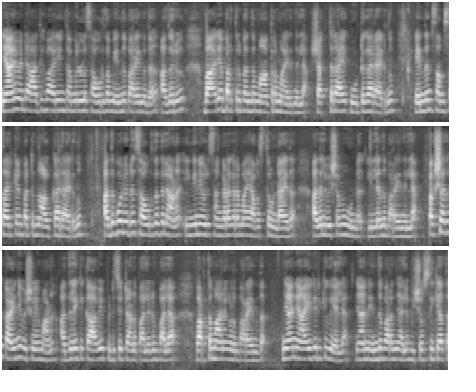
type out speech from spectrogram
ഞാനും എന്റെ ആദ്യ ഭാര്യയും തമ്മിലുള്ള സൗഹൃദം എന്ന് പറയുന്നത് അതൊരു ഭാര്യ ഭർത്തൃബന്ധം മാത്രമായിരുന്നില്ല. ശക്തരായ കൂട്ടുകാരായിരുന്നു. എന്നും സംസാരിക്കാൻ പറ്റുന്ന ആൾക്കാരായിരുന്നു. അതുപോലെ ഒരു സൗഹൃദത്തിലാണ് ഇങ്ങനെ ഒരു സങ്കടകരമായ അവസ്ഥ ഉണ്ടായത്. അതിൽ വിഷമമുണ്ട്. ഇല്ലെന്ന് പറയുന്നില്ല. പക്ഷെ അത് കഴിഞ്ഞ വിഷയമാണ്. അതിലേക്ക് കാവ്യ പിടിച്ചിട്ടാണ് പലരും പല വർത്തമാനങ്ങളും പറയുന്നത്. ഞാൻ ന്യായീകരിക്കുകയല്ല. ഞാൻ എന്ത് പറഞ്ഞാലും വിശ്വസിക്കാത്ത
